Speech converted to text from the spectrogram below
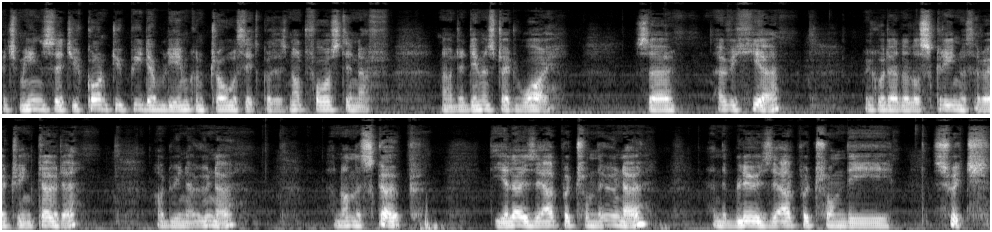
which means that you can't do PWM control with it because it's not fast enough. Now to demonstrate why. So over here we've got our little screen with a rotary encoder, Arduino Uno, and on the scope the yellow is the output from the Uno and the blue is the output from the switch.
